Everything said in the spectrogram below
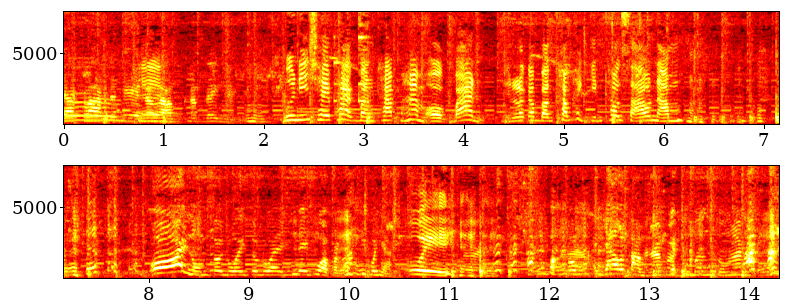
ยากหล้านแต่แน่นะครัรับบครับได้ไงมือนี้ใช้ภาคบังคับห้ามออกบ้าน แล้วก็บังคับให้กินข้าวเช้านำโอ้ยนมตัวรวยตัวรวยได้พวกฝรั่งปะเนี่ยอุ้ยนม เย้าอันต่ำนั้นก็เบิ่งตรงนั้นโอ้ย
